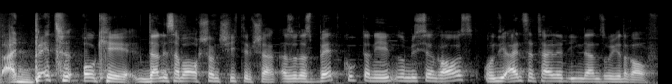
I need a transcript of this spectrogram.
Ein Bett. Okay, dann ist aber auch schon Schicht im Schacht. Also das Bett guckt dann hier hinten so ein bisschen raus und die Einzelteile liegen dann so hier drauf.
